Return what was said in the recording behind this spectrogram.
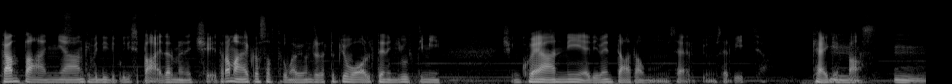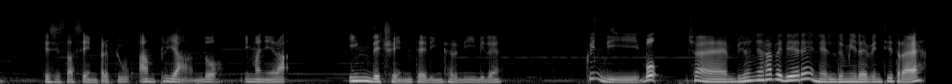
campagna, anche vedi tipo di Spider-Man, eccetera. Microsoft, come abbiamo già detto più volte, negli ultimi 5 anni è diventata un, serv- un servizio, che è Game Mm, Pass, mm. che si sta sempre più ampliando in maniera indecente ed incredibile. Quindi, boh, cioè, bisognerà vedere nel 2023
